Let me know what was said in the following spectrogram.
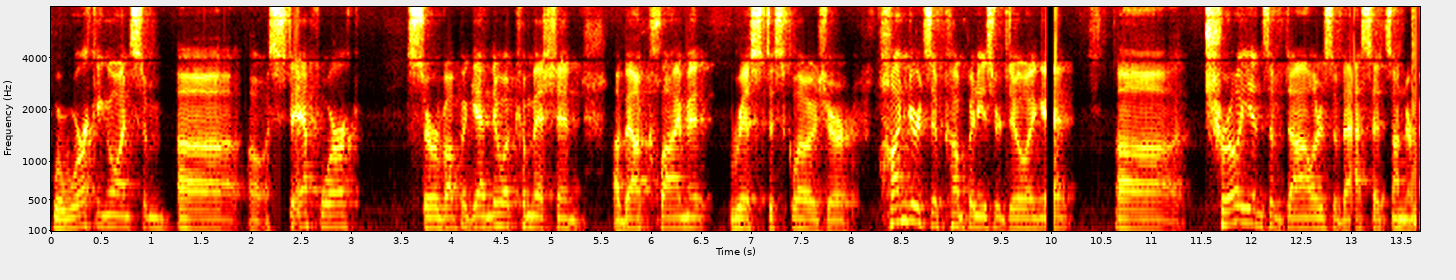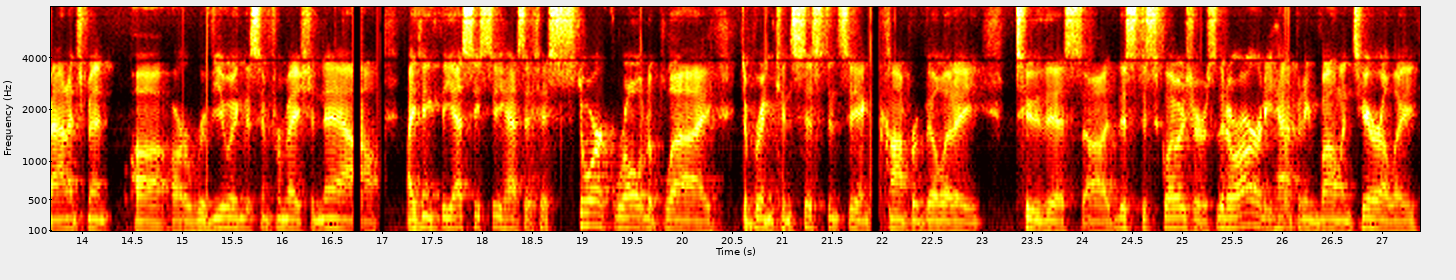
we're working on some uh, uh, staff work, serve up again to a commission about climate risk disclosure. Hundreds of companies are doing it. Uh, trillions of dollars of assets under management uh, are reviewing this information now. I think the SEC has a historic role to play to bring consistency and comparability to this uh, this disclosures that are already happening voluntarily.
